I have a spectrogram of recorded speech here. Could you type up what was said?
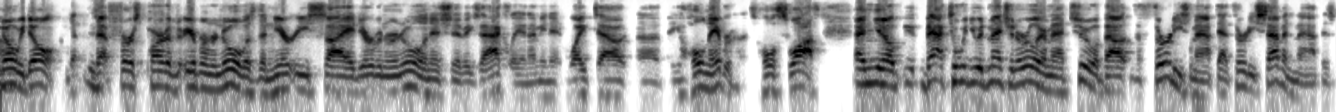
no, we don't. That first part of urban renewal was the Near East Side Urban Renewal Initiative, exactly. And I mean, it wiped out uh, the whole neighborhoods, whole swaths. And you know, back to what you had mentioned earlier, Matt, too, about the 30s map. That 37 map is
